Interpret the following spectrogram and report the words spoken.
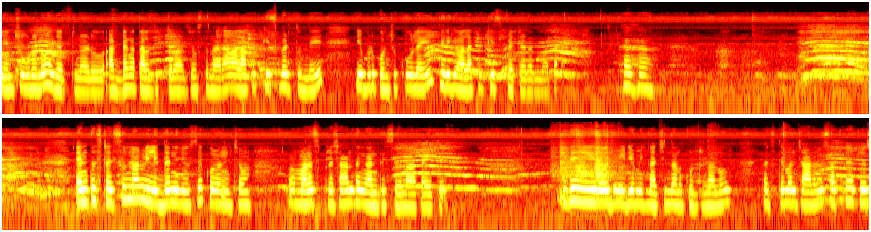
నేను చూడను అని చెప్తున్నాడు. అడ్డంగా తల తిప్పుతున్నాడు. చూస్తున్నారా? వాళ్ళ అక్క కిస్ పెడుతుంది. ఇప్పుడు కొంచెం కూల్ అయ్యి తిరిగి వాళ్ళ అక్క కిస్ పెట్టాడనమాట ఎంత స్ట్రెస్ ఉన్నా వీళ్ళిద్దరిని చూస్తే కొంచెం మనసు ప్రశాంతంగా అనిపిస్తుంది నాకైతే. ఇదే ఈరోజు వీడియో మీకు నచ్చింది అనుకుంటున్నాను నచ్చితే మన ఛానల్ని సబ్స్క్రైబ్ చేసి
